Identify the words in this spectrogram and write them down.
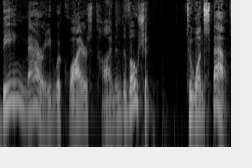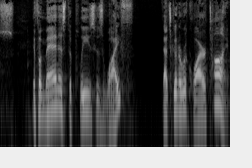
Being married requires time and devotion to one spouse. If a man is to please his wife, that's going to require time.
